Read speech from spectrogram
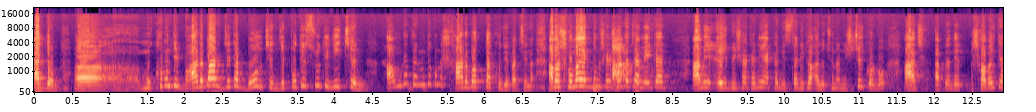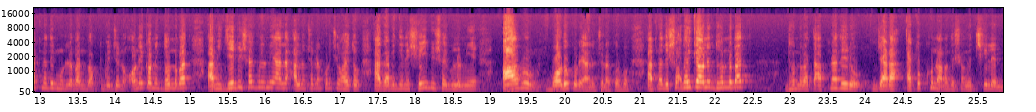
একদম আহ, মুখ্যমন্ত্রী বারবার যেটা বলছেন যে প্রতিশ্রুতি দিচ্ছেন আমরা তার মধ্যে কোনো সারবত্তা খুঁজে পাচ্ছি না আমার সময় একদম শেষ হয়ে গেছে আমি এটা আমি এই বিষয়টা নিয়ে একটা বিস্তারিত আলোচনা নিশ্চয়ই করব। আজ আপনাদের, সবাইকে আপনাদের মূল্যবান বক্তব্যের জন্য অনেক অনেক ধন্যবাদ। আমি যে বিষয়গুলো নিয়ে আলো- আলোচনা করেছি, হয়তো আগামী দিনে সেই বিষয়গুলো নিয়ে আরও বড় করে আলোচনা করব। আপনাদের সবাইকে অনেক ধন্যবাদ। ধন্যবাদ আপনাদেরও যারা এতক্ষণ আমাদের সঙ্গে ছিলেন,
